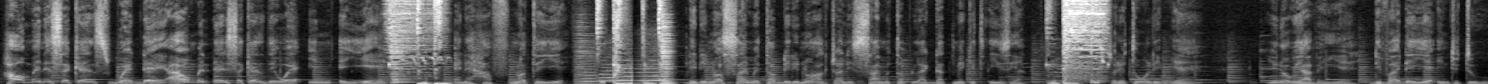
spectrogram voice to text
How many seconds were there? How many seconds they were in a year and a half, not a year? They did not sum it up, they did not actually sum it up like that, make it easier. So they told him, Yeah, you know, we have a year, divide the year into two.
